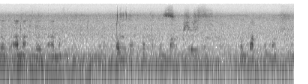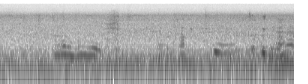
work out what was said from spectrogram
Mơ, âm ạ. Mơ, âm ạ. Kom, kom, kom. Kom, bak. Kom, bak, kom, bak. Khăm. À.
